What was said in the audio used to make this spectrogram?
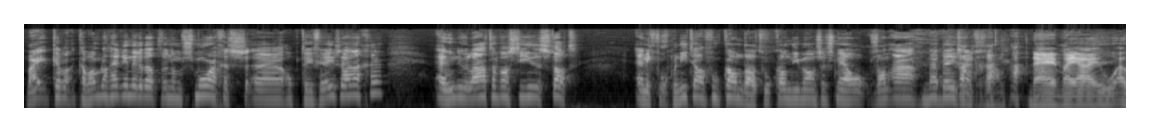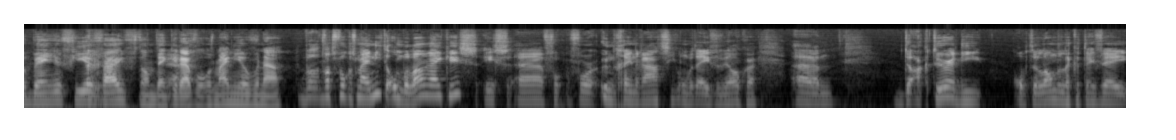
maar ik kan, kan me ook nog herinneren dat we hem s'morgens eh op tv zagen en een uur later was hij in de stad. En ik vroeg me niet af, hoe kan dat? Hoe kan die man zo snel van A naar B zijn gegaan? Nee, maar ja, hoe oud ben je? 4, 5? Dan denk je daar volgens mij niet over na. Wat, wat volgens mij niet onbelangrijk is, is eh, voor, voor een generatie, om het even welke, ehm, de acteur die op de landelijke tv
